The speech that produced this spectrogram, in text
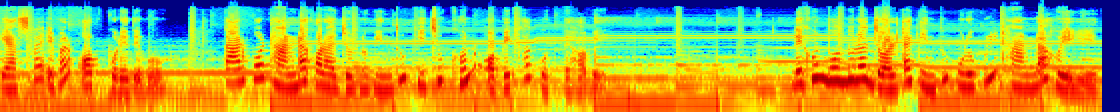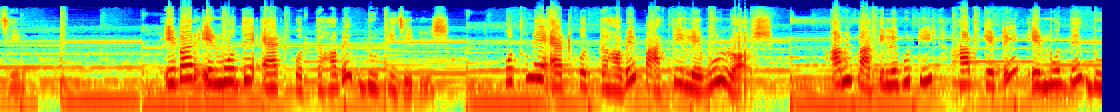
গ্যাসটা এবার অফ করে দেব। তারপর ঠান্ডা করার জন্য কিন্তু কিছুক্ষণ অপেক্ষা করতে হবে। দেখুন বন্ধুরা, জলটা কিন্তু পুরোপুরি ঠান্ডা হয়ে গিয়েছে। এবার এর মধ্যে অ্যাড করতে হবে দুটি জিনিস। প্রথমে অ্যাড করতে হবে পাতি লেবুর রস। আমি পাতি লেবুটির হাফ কেটে এর মধ্যে দু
